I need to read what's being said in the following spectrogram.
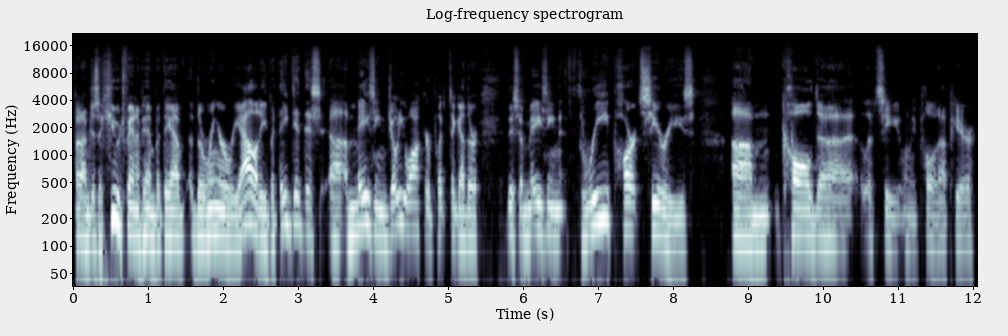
but I'm just a huge fan of him. But they have the Ringer Reality, but they did this uh, amazing. Jodi Walker put together this amazing three part series um, called. Uh, let's see, let me pull it up here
